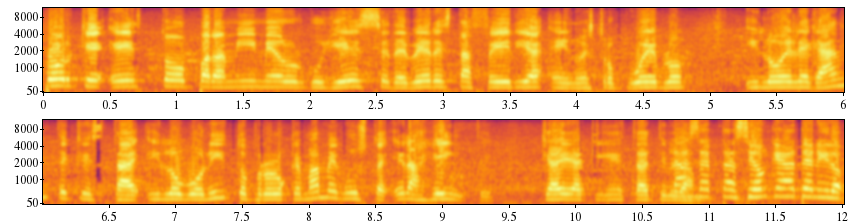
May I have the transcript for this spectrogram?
porque esto para mí me orgullece de ver esta feria en nuestro pueblo y lo elegante que está y lo bonito, pero lo que más me gusta es la gente que hay aquí en esta La actividad. aceptación que ha tenido.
